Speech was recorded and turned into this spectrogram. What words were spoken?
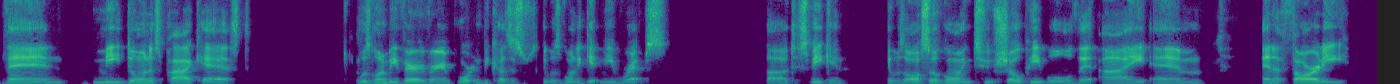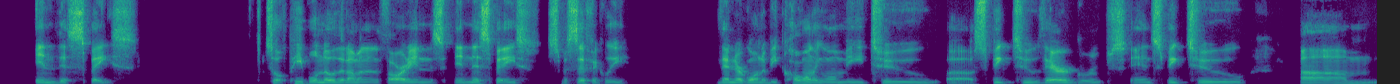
then me doing this podcast was going to be very, very important because it was going to get me reps uh, to speaking. It was also going to show people that I am an authority in this space. So if people know that I'm an authority in this in this space specifically, then they're going to be calling on me to uh, speak to their groups and speak to um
